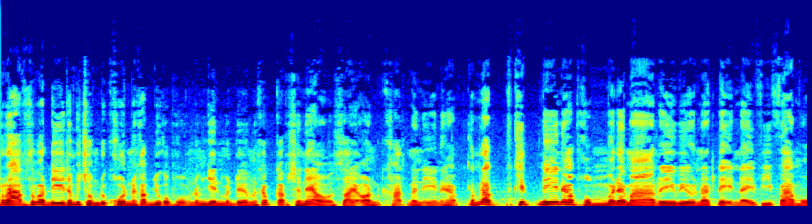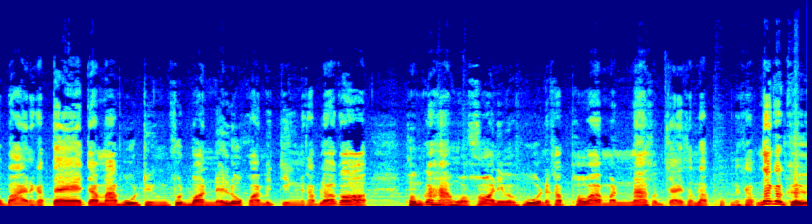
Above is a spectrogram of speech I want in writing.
กราบสวัสดีท่านผู้ชมทุกคนนะครับอยู่กับผมน้ำเย็นเหมือนเดิมนะครับกับช anel ไซออนคัตนั่นเองนะครับสำหรับคลิปนี้นะครับผมไม่ได้มารีวิวนักเตะใน FIFA Mobile นะครับแต่จะมาพูดถึงฟุตบอลในโลกความเป็นจริงนะครับแล้วก็ผมก็หาหัวข้อนี้มาพูดนะครับเพราะว่ามันน่าสนใจสำหรับผมนะครับนั่นก็คือ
